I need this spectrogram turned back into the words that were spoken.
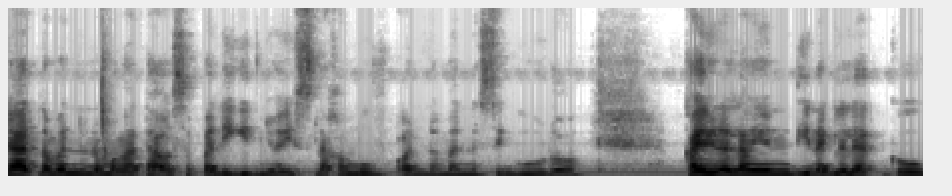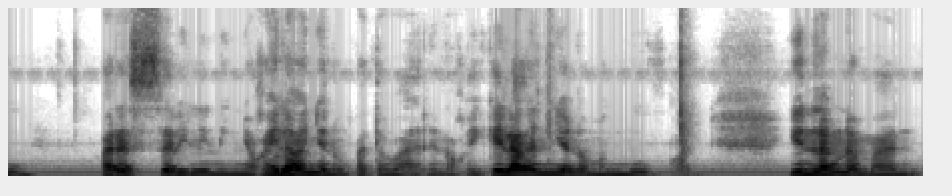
lahat naman ng mga tao sa paligid nyo is naka-move on naman na siguro. Kayo na lang yung hindi nagla-let go para sa sarili ninyo. Kailangan nyo nang patawarin, okay? Kailangan nyo nang mag-move on. Yun lang naman.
